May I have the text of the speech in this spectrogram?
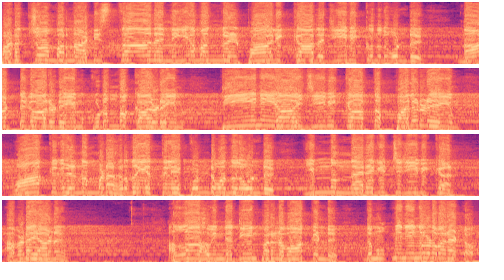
പടച്ചോൻ പറഞ്ഞ അടിസ്ഥാന നിയമങ്ങൾ പാലിക്കാതെ ജീവിക്കുന്നത് കൊണ്ട് നാട്ടുകാരുടെയും കുടുംബക്കാരുടെയും ദീനിയായി ജീവിക്കാത്ത പലരുടെയും വാക്കുകൾ നമ്മുടെ ഹൃദയത്തിലേക്ക് കൊണ്ടുവന്നതുകൊണ്ട് ഇന്നും നരകിച്ച് ജീവിക്കാൻ. അവിടെയാണ് അള്ളാഹുവിന്റെ ദീൻ പറഞ്ഞ വാക്കുണ്ട്. ഇത് മുഗ്മിനിയങ്ങളോട് പറയട്ടോ.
